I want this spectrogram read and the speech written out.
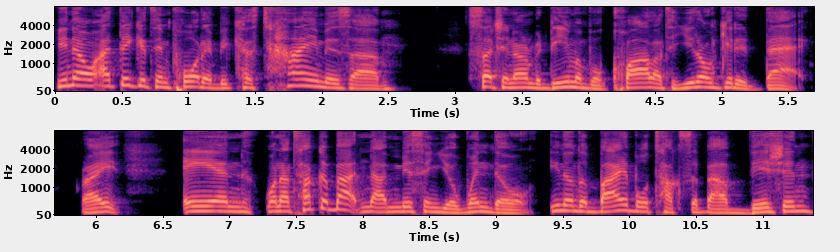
You know, I think it's important because time is um, such an unredeemable quality. You don't get it back, right? And when I talk about not missing your window, you know, the Bible talks about vision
